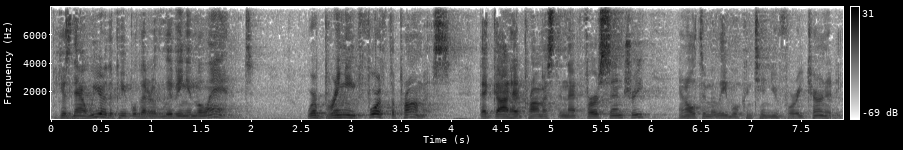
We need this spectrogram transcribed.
because now we are the people that are living in the land. We're bringing forth the promise that God had promised in that first century and ultimately will continue for eternity.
